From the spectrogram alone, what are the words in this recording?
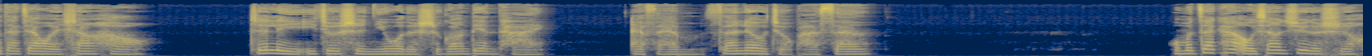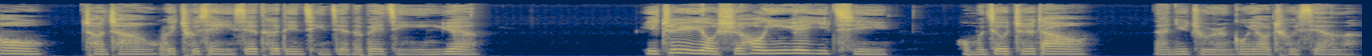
大家晚上好，这里依旧是你我的时光电台，FM 三六九八三。我们在看偶像剧的时候，常常会出现一些特定情节的背景音乐，以至于有时候音乐一起，我们就知道男女主人公要出现了。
